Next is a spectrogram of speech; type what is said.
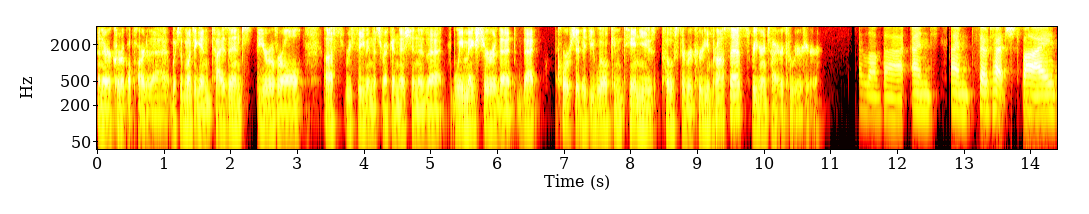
And they're a critical part of that, which once again ties into your overall us receiving this recognition is that we make sure that that courtship, if you will, continues post the recruiting process for your entire career here. I love that. And I'm so touched by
